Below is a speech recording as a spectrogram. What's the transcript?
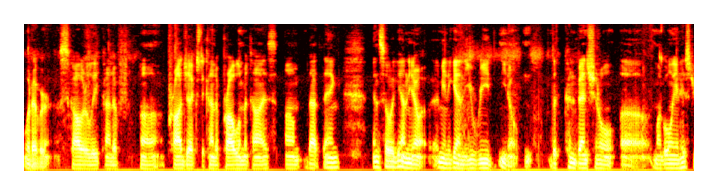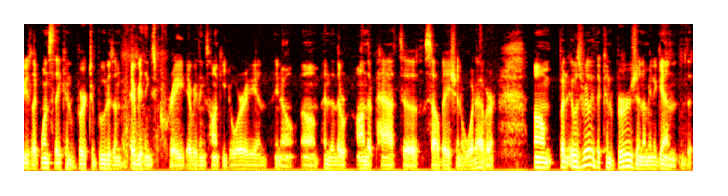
whatever scholarly kind of uh, projects to kind of problematize um, that thing. And so again, you know, I mean, again, you read, you know, the conventional uh, Mongolian histories. Like once they convert to Buddhism, everything's great, everything's hunky dory, and you know, um, and then they're on their path to salvation or whatever. Um, but it was really the conversion. I mean, again, the,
